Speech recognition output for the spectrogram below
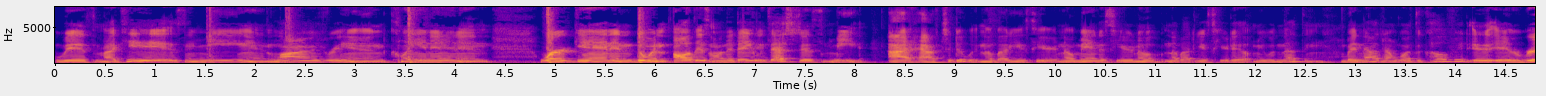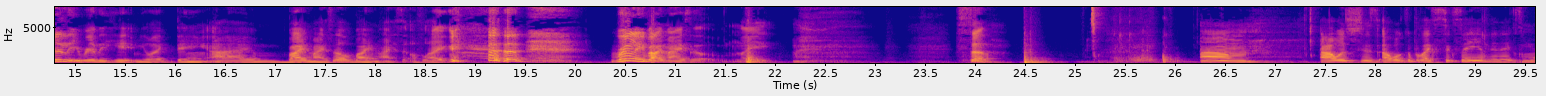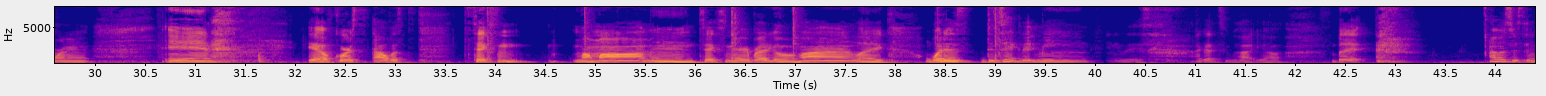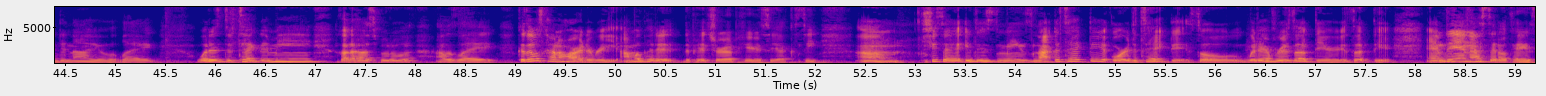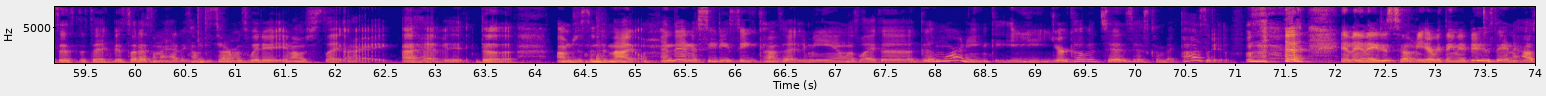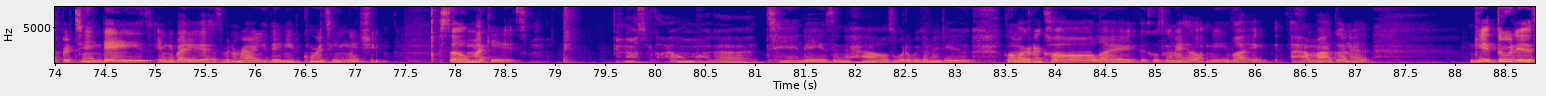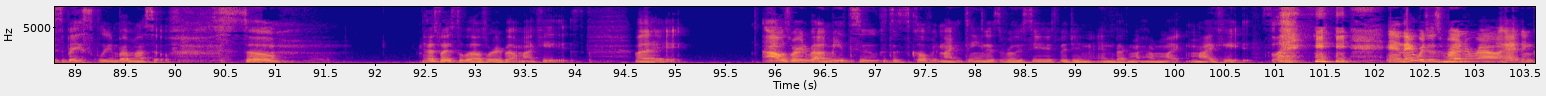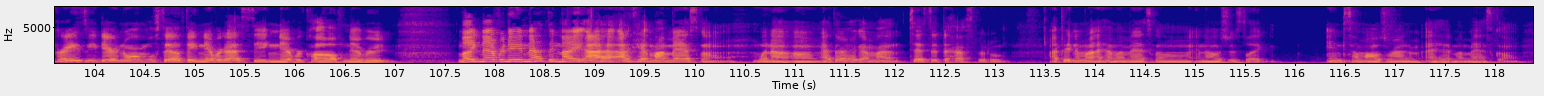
with my kids and me and laundry and cleaning and working and doing all this on a daily. That's just me. I have to do it. Nobody is here. No man is here. No nobody is here to help me with nothing. But now that I'm going through COVID, it, it really, really hit me like, dang, I'm by myself, by myself. Like, really by myself. Like, so, um, I was just, I woke up at like 6 a.m. the next morning. And yeah, of course, I was texting my mom and texting everybody online. Like, what does detected mean? Anyways, I got too hot, y'all. But I was just in denial. Like, what does detected mean? I got the hospital. I was like, because it was kind of hard to read. I'm gonna put it the picture up here so y'all can see. Um, she said it just means not detected or detected. So whatever is up there is up there. And then I said, okay, it says detected. So that's when I had to come to terms with it. And I was just like, all right, I have it. Duh. I'm just in denial. And then the CDC contacted me and was like, uh, good morning. Your COVID test has come back positive. and then they just tell me everything to do. Stay in the house for 10 days. Anybody that has been around you, they need to quarantine with you. So my kids. And I was like, oh my God, 10 days in the house. What are we going to do? Who am I going to call? Like, who's going to help me? Like, how am I going to get through this basically by myself? So that's basically what I was worried about my kids. Like, I was worried about me too because it's COVID 19. It's really serious. But then in the back of my head, I'm like, my kids. Like, and they were just running around acting crazy. Their normal self. They never got sick, never coughed, never, like, never did nothing. Like, I, I kept my mask on when I, um, after I got my test at the hospital. I picked them up, I had my mask on, and I was just like, anytime I was around them, I had my mask on.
